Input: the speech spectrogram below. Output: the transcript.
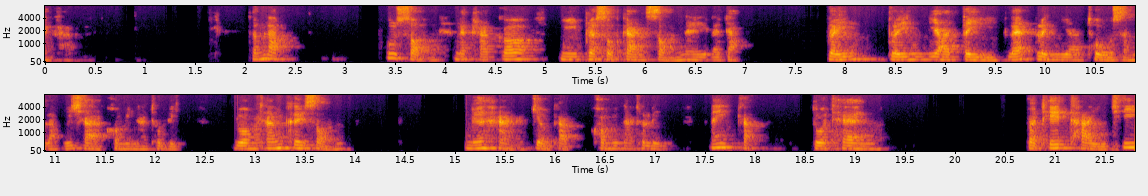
นะครับสำหรับผู้สอนนะครับก็มีประสบการณ์สอนในระดับปริญปริญญาตรีและปริญญาโทสำหรับวิชาคอมบินาโทริก รวมทั้งเคยสอนเนื้อหาเกี่ยวกับคอมบินาโทริกให้กับตัวแทน ประเทศไทยที่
